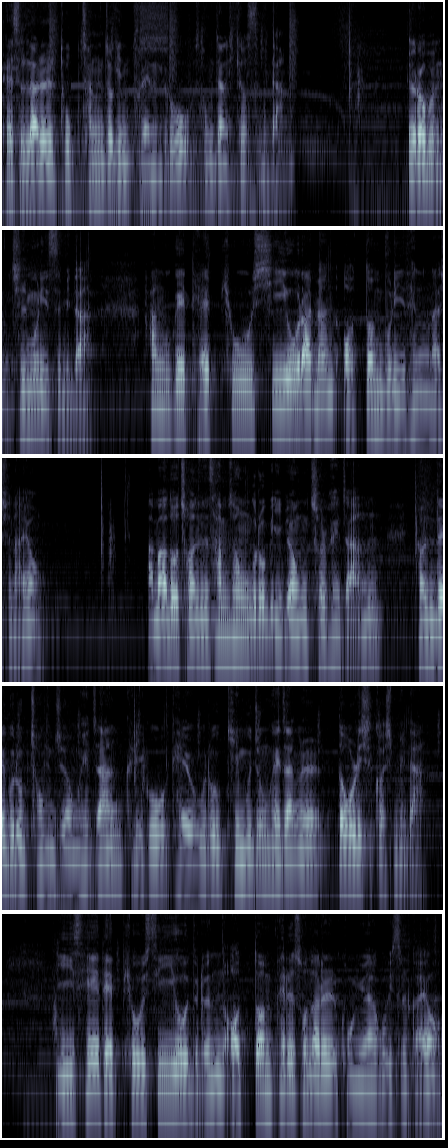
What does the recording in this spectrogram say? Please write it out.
테슬라를 독창적인 브랜드로 성장시켰습니다. 여러분, 질문이 있습니다. 한국의 대표 CEO라면 어떤 분이 생각나시나요? 아마도 전 삼성그룹 이병철 회장, 현대그룹 정주영 회장, 그리고 대우그룹 김우중 회장을 떠올리실 것입니다. 이 세 대표 CEO들은 어떤 페르소나를 공유하고 있을까요?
